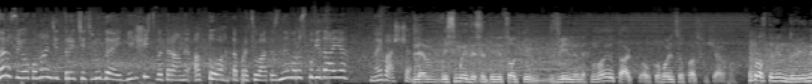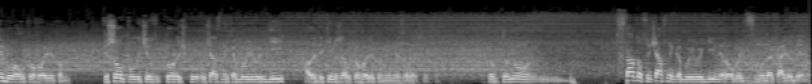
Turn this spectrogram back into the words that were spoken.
Зараз у його команді 30 людей. Більшість ветерани АТО. Та працювати з ними розповідає найважче. Для 80% звільнених мною так, алкоголь це в першу чергу. Просто він до війни був алкоголіком. Пішов, отримав корочку учасника бойових дій, але таким же алкоголіком і не залишився. Тобто, ну, статус учасника бойових дій не робить з мудака людину.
